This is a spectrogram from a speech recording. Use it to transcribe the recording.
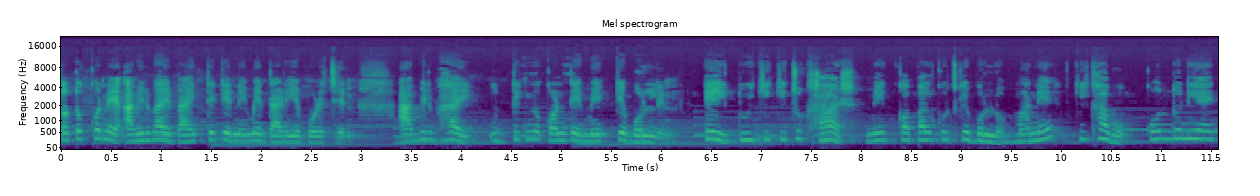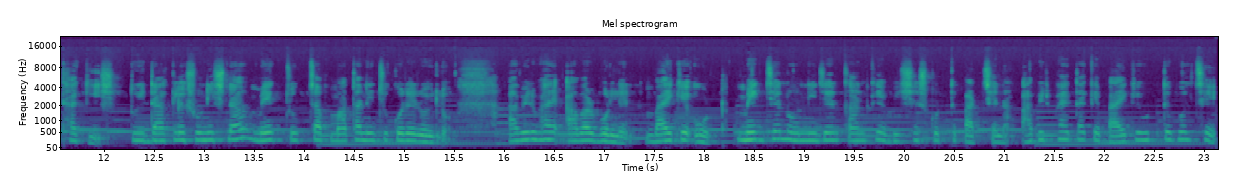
ততক্ষণে আবির ভাই বাইক থেকে নেমে দাঁড়িয়ে পড়েছেন। আবির ভাই উদ্বিগ্ন কণ্ঠে মেঘকে বললেন, এই, তুই কি কিছু খাস? মেঘ কপাল কুচকে বলল মানে? কি খাব? কোন দুনিয়ায় থাকিস? তুই ডাকলে শুনিস না? মেঘ চুপচাপ মাথা নিচু করে রইল। আবির ভাই আবার বললেন, বাইকে ওঠ। মেঘ যেন নিজের কানকে বিশ্বাস করতে পারছে না। আবির ভাই তাকে বাইকে উঠতে বলছে,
